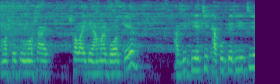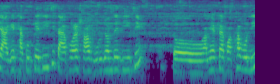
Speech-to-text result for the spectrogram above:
আমার শ্বশুর মশাই সবাইকে, আমার বরকে আবির দিয়েছি, ঠাকুরকে দিয়েছি, আগে ঠাকুরকে দিয়েছি, তারপরে সব গুরুজনদের দিয়েছি। তো আমি একটা কথা বলি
